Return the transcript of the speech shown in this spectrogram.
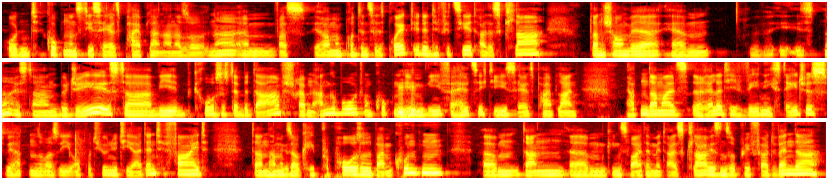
und gucken uns die Sales Pipeline an. Also, ne, ähm, was, wir haben ein potenzielles Projekt identifiziert, alles klar. Dann schauen wir, ähm, ist, ne, ist da ein Budget, ist da, wie groß ist der Bedarf, schreiben ein Angebot und gucken mhm. eben, wie verhält sich die Sales Pipeline wir hatten damals äh, relativ wenig Stages. Wir hatten sowas wie Opportunity Identified. Dann haben wir gesagt, okay, Proposal beim Kunden. Ähm, dann ähm, ging es weiter mit, alles klar, wir sind so Preferred Vendor.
